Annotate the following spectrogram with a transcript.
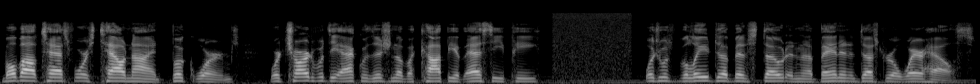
Mobile Task Force Tau-9 Bookworms were charged with the acquisition of a copy of SCP, which was believed to have been stowed in an abandoned industrial warehouse.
